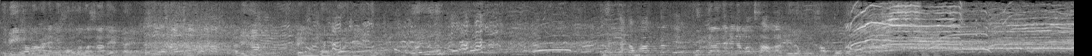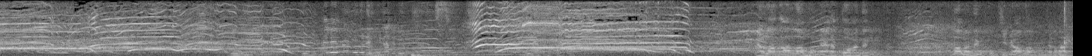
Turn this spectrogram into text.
ที่วิ่งเข้ามาไม่ได้มีของลดราคาแต่อย่างใดอันนี้เป็นเป็นวงบอลแทนคุณเฮ้ยคุณจักรพัฒน์นั่นเอง คุณกำลังจะเป็นนักร้องสามล้านวิวแล้วคุณขับผมแล้วคุณนะเดี๋ยวนี้เดี๋ยวนี้ไม่เล่นแล้วก็เดี๋ยวพี่นัทเดี๋ยวนี้เดี๋ยวรอก่อนรอผมแนะนำตัวแป๊บนึงรอแป๊บนึงผมคิดไม่ออกว่าคุณจักรพัฒน์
